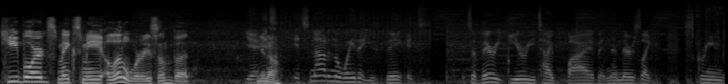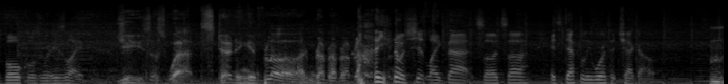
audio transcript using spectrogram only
keyboards makes me a little worrisome, but yeah, you it's, know, it's not in the way that you think. It's it's a very eerie type vibe, and then there's like screamed vocals where he's like, Jesus wept, standing in blood, blah blah blah blah, you know, shit like that. So it's uh, it's definitely worth a check out. Hmm.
